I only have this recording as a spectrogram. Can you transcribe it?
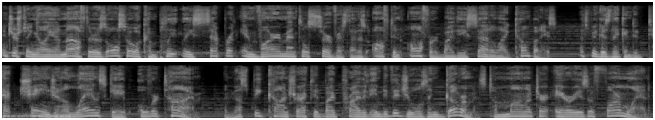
Interestingly enough, there is also a completely separate environmental service that is often offered by these satellite companies. That's because they can detect change in a landscape over time and thus be contracted by private individuals and governments to monitor areas of farmland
